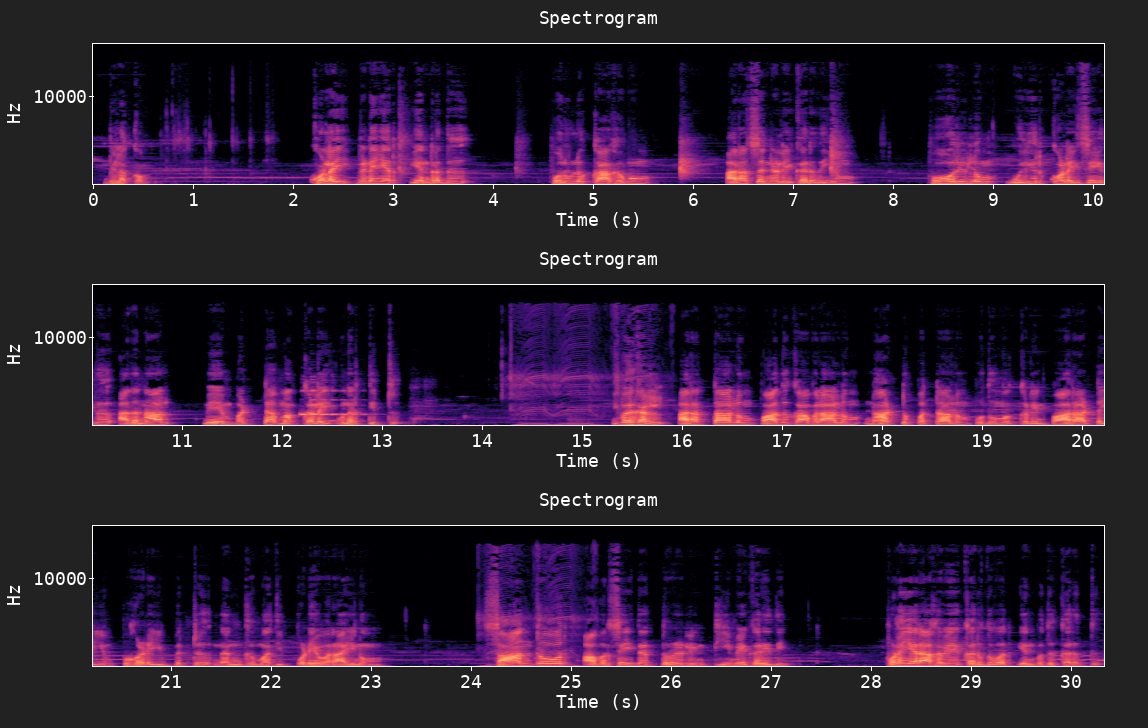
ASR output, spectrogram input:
விளக்கம். கொலை வினையர் என்றது பொருளுக்காகவும் அரச நிலை கருதியும் போரிலும் உயிர் கொலை செய்து அதனால் மேம்பட்ட மக்களை உணர்த்திற்று. இவர்கள் அறத்தாலும் பாதுகாவலாலும் நாட்டுப்பற்றாலும் பொதுமக்களின் பாராட்டையும் புகழையும் பெற்று நன்கு மதிப்புடையவராயினும் சான்றோர் அவர் செய்த தொழிலின் தீமை கருதி புலையராகவே கருதுவர் என்பது கருத்து.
